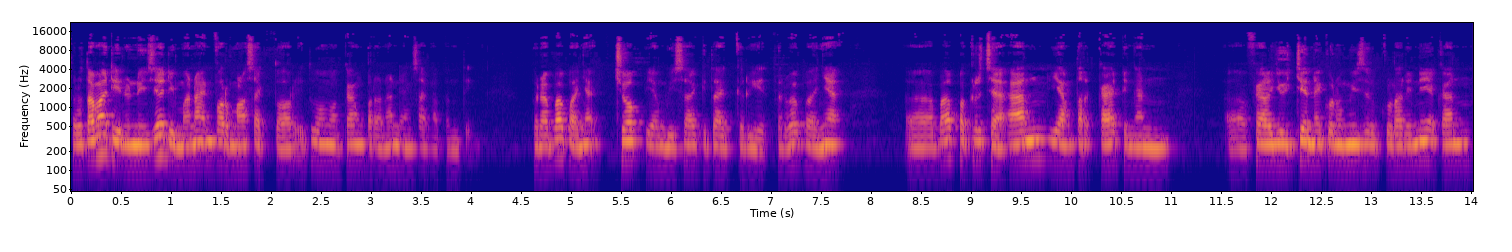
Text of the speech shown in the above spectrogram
Terutama di Indonesia di mana informal sektor itu memegang peranan yang sangat penting berapa banyak job yang bisa kita create, berapa banyak uh, apa pekerjaan yang terkait dengan uh, value chain ekonomi sirkular ini akan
